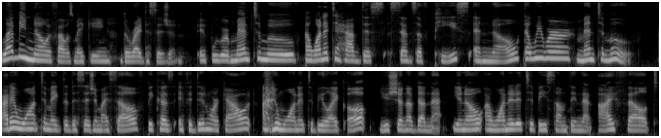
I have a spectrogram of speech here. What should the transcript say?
let me know if I was making the right decision. If we were meant to move, I wanted to have this sense of peace and know that we were meant to move. I didn't want to make the decision myself because if it didn't work out, I didn't want it to be like, oh, you shouldn't have done that. You know, I wanted it to be something that I felt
